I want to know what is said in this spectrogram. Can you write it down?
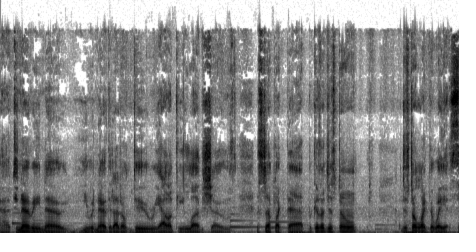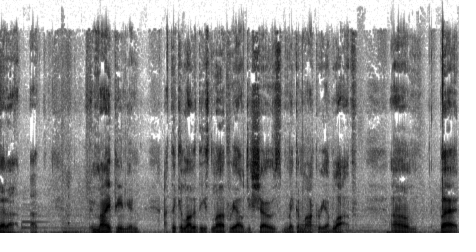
uh, to know me, know you would know that I don't do reality love shows and stuff like that because I just don't, I just don't like the way it's set up. Uh, in my opinion, I think a lot of these love reality shows make a mockery of love. Um, but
